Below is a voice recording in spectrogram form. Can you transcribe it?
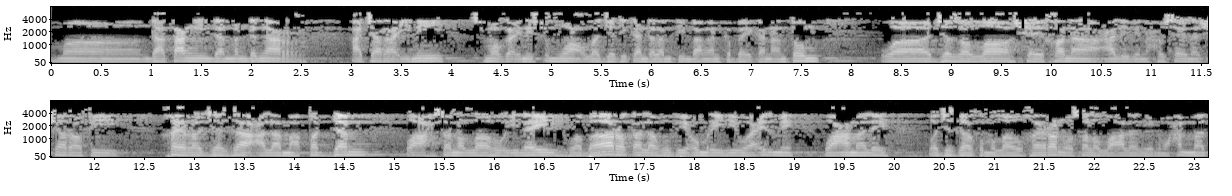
mendatangi dan mendengar acara ini. Semoga ini semua Allah jadikan dalam timbangan kebaikan antum. Wa jazallah syekhana Ali bin Husain Syarafi khairal jaza ala ma wa ahsanallahu ilaih wa barakallahu fi umrihi wa ilmihi wa amalihi. Wa jazakumullahu khairan wa sallallahu ala Muhammad.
